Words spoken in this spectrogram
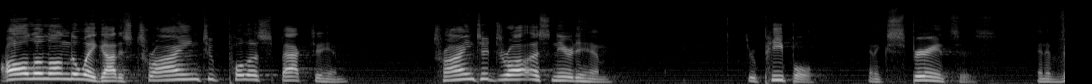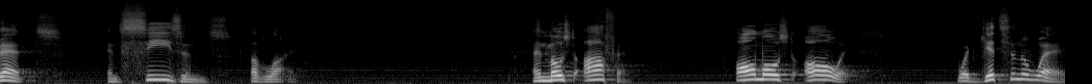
all along the way, God is trying to pull us back to Him, trying to draw us near to Him through people and experiences and events and seasons of life. And most often, almost always, what gets in the way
